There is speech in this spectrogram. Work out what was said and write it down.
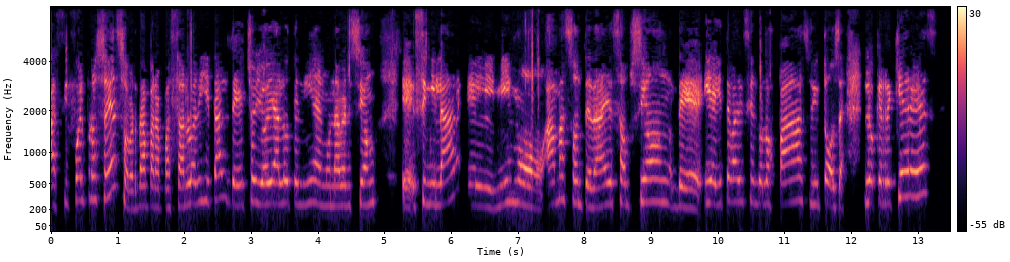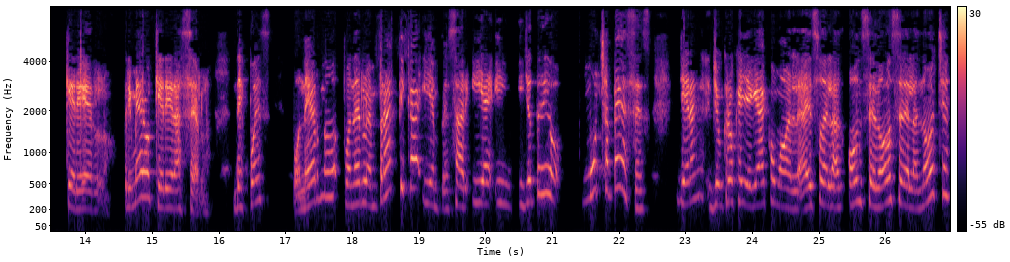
así fue el proceso, ¿verdad? Para pasarlo a digital. De hecho, yo ya lo tenía en una versión eh, similar. El mismo Amazon te da esa opción de, y ahí te va diciendo los pasos y todo. O sea, lo que requiere es quererlo. Primero, querer hacerlo. Después, ponerlo, ponerlo en práctica y empezar. Y, y, y yo te digo, muchas veces. Y eran, yo creo que llegué a como a eso de las 11, 12 de la noche,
